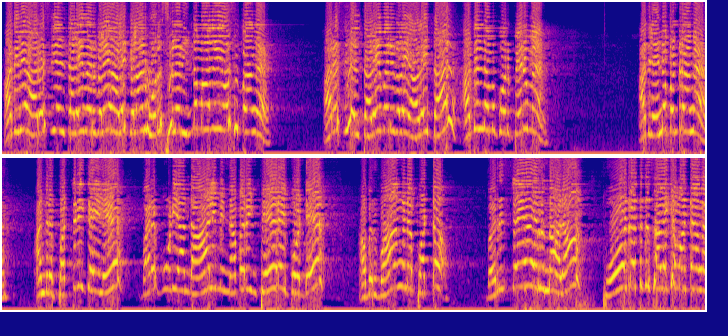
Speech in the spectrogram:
அதுவே அரசியல் தலைவர்களை அழைக்கலாம் ஒரு சிலர் இந்த மாதிரி யோசிப்பாங்க. அரசியல் தலைவர்களை அழைத்தால் அதில் நமக்கு ஒரு பெருமை. அதுல என்ன பண்றாங்க? அந்த பத்திரிகையில வரக்கூடிய அந்த ஆலிமின் நபரின் பேரை போட்டு அவர் வாங்கின பட்டம் வரிசையா இருந்தாலும் போடுறதுக்கு சளைக்க மாட்டாங்க.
